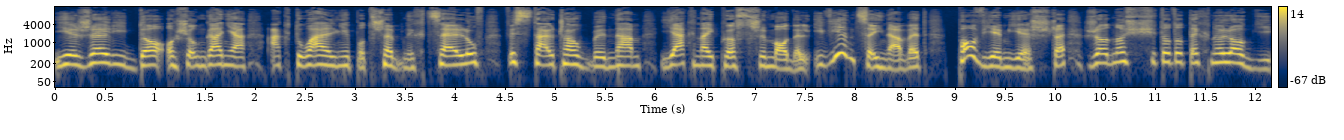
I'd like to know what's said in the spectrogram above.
jeżeli do osiągania aktualnie potrzebnych celów wystarczałby nam jak najprostszy model. I więcej nawet, Powiem jeszcze, że odnosi się to do technologii,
